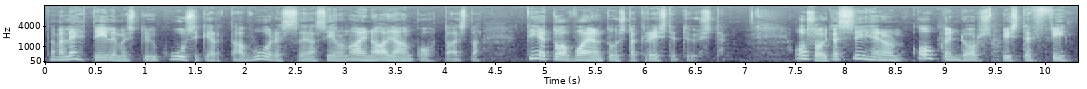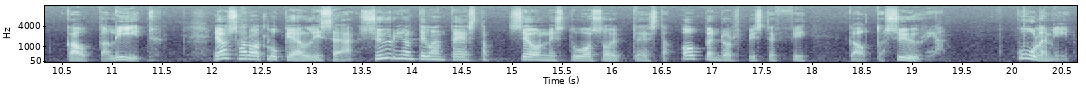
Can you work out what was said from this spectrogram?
Tämä lehti ilmestyy kuusi kertaa vuodessa ja siellä on aina ajankohtaista tietoa vainotuista kristityistä. Osoite siihen on opendoors.fi kautta liity. Ja jos haluat lukea lisää Syyrian tilanteesta, se onnistuu osoitteesta opendoors.fi kautta Syyria. Kuulemiin.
